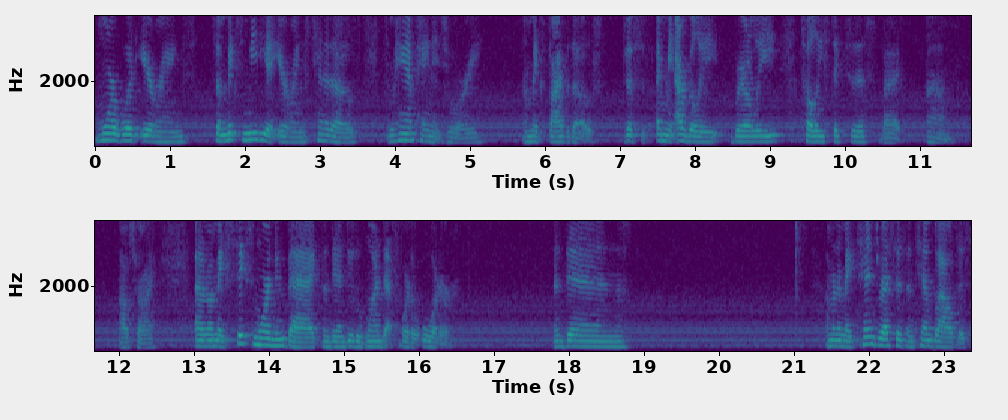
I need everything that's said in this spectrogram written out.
more wood earrings some mixed media earrings, 10 of those, some hand painted jewelry. I'll make five of those. Just, I mean, I really rarely totally stick to this, but um, I'll try. And I'll make six more new bags and then do the one that's for the order. And then I'm to make 10 dresses and 10 blouses.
